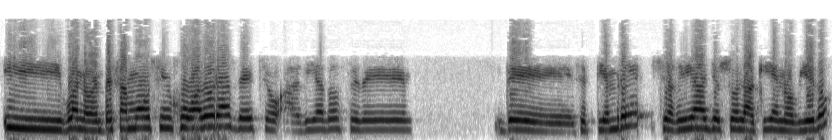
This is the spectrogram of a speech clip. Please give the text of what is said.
y bueno, empezamos sin jugadoras, de hecho, al día 12 de, de septiembre seguía yo sola aquí en Oviedo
